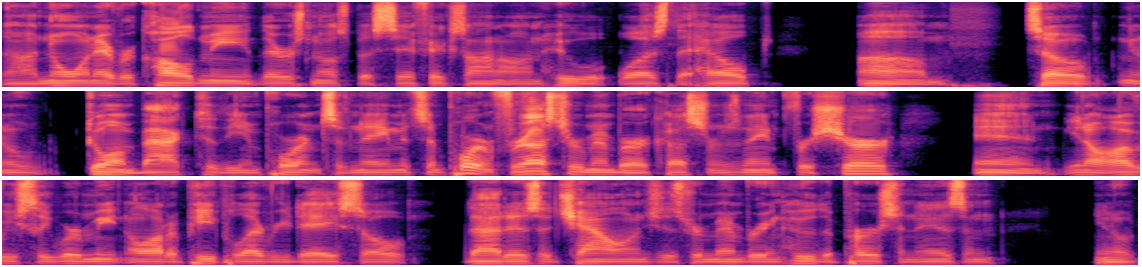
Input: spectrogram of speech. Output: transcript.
uh, no one ever called me. There was no specifics on on who it was that helped. Um, so you know going back to the importance of name it's important for us to remember our customer's name for sure. And you know obviously we're meeting a lot of people every day so that is a challenge is remembering who the person is and you know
